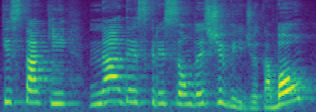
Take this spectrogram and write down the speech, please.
que está aqui na descrição deste vídeo, tá bom?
